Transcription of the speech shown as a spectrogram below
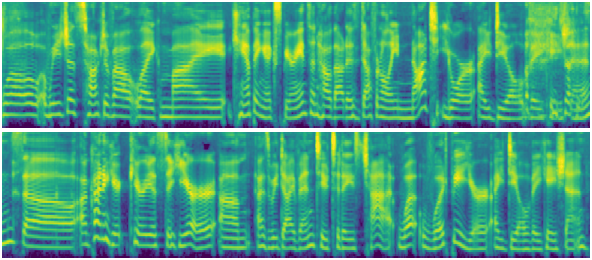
Well, we just talked about like my camping experience and how that is definitely not your ideal vacation. so I'm kind of he- curious to hear um, as we dive into today's chat, what would be your ideal vacation?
